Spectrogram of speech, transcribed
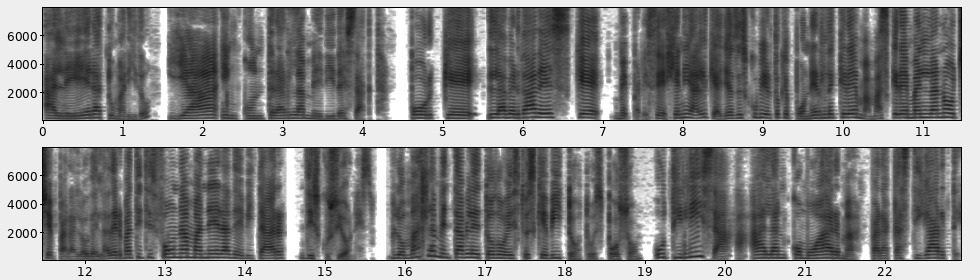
a leer a tu marido y a encontrar la medida exacta. Porque la verdad es que me parece genial que hayas descubierto que ponerle crema, más crema en la noche para lo de la dermatitis fue una manera de evitar discusiones. Lo más lamentable de todo esto es que Vito, tu esposo, utiliza a Alan como arma para castigarte.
